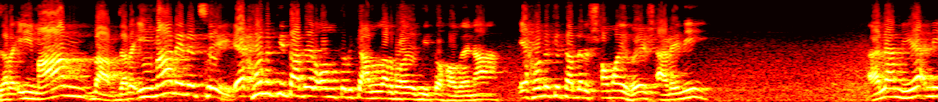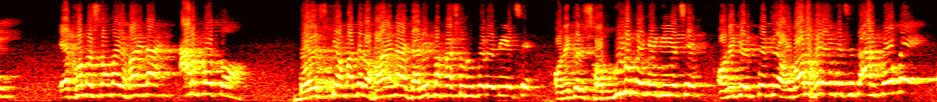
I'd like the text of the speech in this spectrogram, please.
যারা ঈমানদার, যারা ঈমান এনেছে, এখনও কি তাদের অন্তর কি আল্লাহর ভয়ে ভীত হবে না? কি তাদের সময় হয়ে সারেনি? এখনও সময় হয় না? আর কত? বয়স কি আমাদের হয় না? দাড়ি পাকা শুরু করে দিয়েছে। অনেকের সবগুলো পেকে গিয়েছে, অনেকের পেটে ওভার হয়ে গেছে তার কবে?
